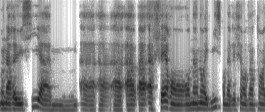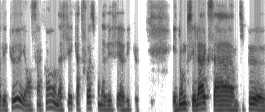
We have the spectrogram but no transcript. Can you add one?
on a réussi à, faire en, un an et demi ce qu'on avait fait en 20 ans avec eux, et en cinq ans, on a fait quatre fois ce qu'on avait fait avec eux. Et donc, c'est là que ça a un petit peu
